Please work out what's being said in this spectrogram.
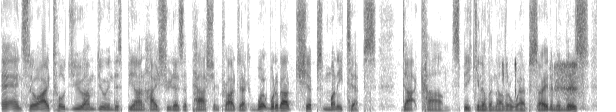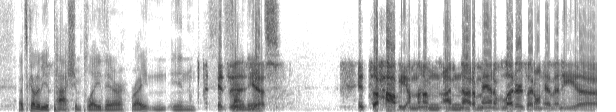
And so I told you I'm doing this Beyond High Street as a passion project. What What about Chip's Money Tips? Dot com. Speaking of another website, I mean, there's that's got to be a passion play there, right? In, in it's finance. A, yes, it's a hobby. I'm I'm I'm not a man of letters. I don't have any. Uh,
